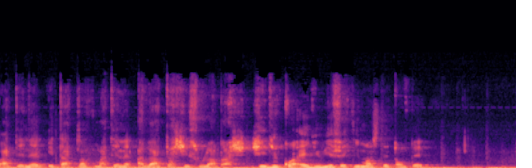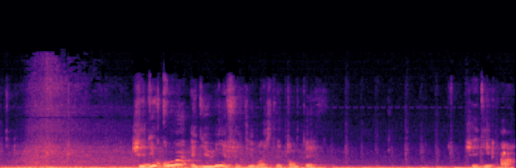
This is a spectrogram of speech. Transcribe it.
paternel et ta tante maternelle avaient attaché sous la bâche. J'ai dit quoi? Elle dit oui, effectivement, c'était ton père. J'ai dit quoi? Elle dit oui, effectivement, c'était ton père. J'ai dit ah.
